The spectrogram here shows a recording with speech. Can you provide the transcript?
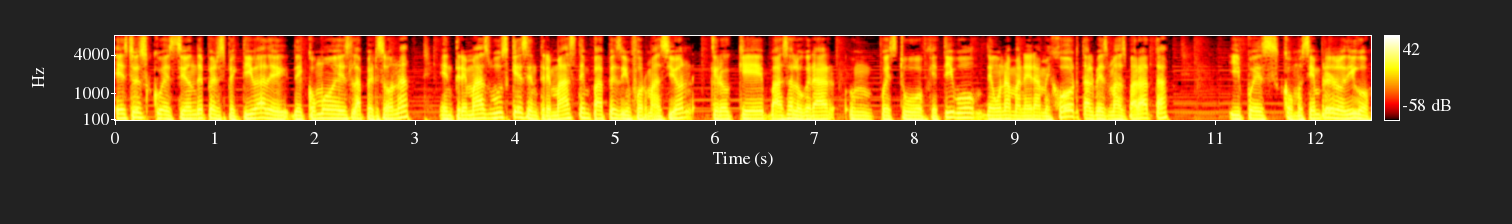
esto es cuestión de perspectiva de, cómo es la persona. Entre más busques, entre más te empapes de información, creo que vas a lograr pues tu objetivo de una manera mejor, tal vez más barata. Y pues como siempre lo digo,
